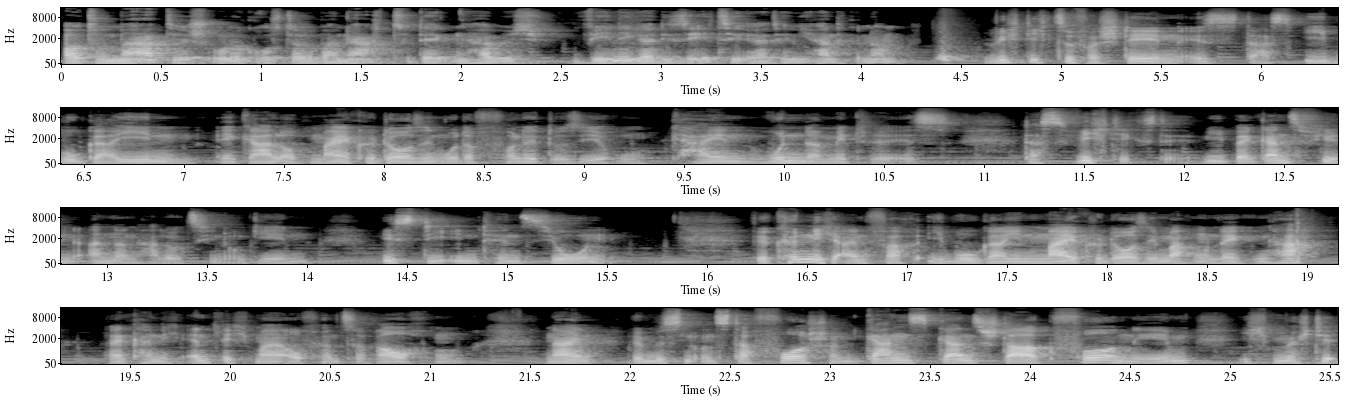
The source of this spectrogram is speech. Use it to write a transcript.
automatisch, ohne groß darüber nachzudenken, habe ich weniger diese E-Zigarette in die Hand genommen. Wichtig zu verstehen ist, dass Ibogain, egal ob Microdosing oder volle Dosierung, kein Wundermittel ist. Das Wichtigste, wie bei ganz vielen anderen Halluzinogenen, ist die Intention. Wir können nicht einfach Ibogain Microdosing machen und denken, ha, dann kann ich endlich mal aufhören zu rauchen. Nein, wir müssen uns davor schon ganz, ganz stark vornehmen, ich möchte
